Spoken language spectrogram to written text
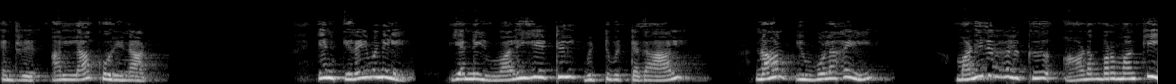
என்று அல்லாஹ் கூறினான். என் இறைவனே என்னை வழிகேட்டில் விட்டுவிட்டதால் நான் இவ்வுலகை மனிதர்களுக்கு ஆடம்பரமாக்கி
